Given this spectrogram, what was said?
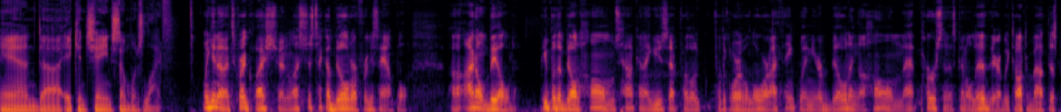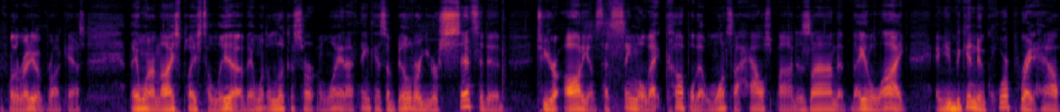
and uh, it can change someone's life? Well, you know, it's a great question. Let's just take a builder, for example. Uh, I don't build. People that build homes, how can I use that for the, for the glory of the Lord? I think when you're building a home, that person is going to live there. We talked about this before the radio broadcast. They want a nice place to live. They want to look a certain way. And I think as a builder, you're sensitive to your audience, that single, that couple that wants a house by design that they like, and you begin to incorporate how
